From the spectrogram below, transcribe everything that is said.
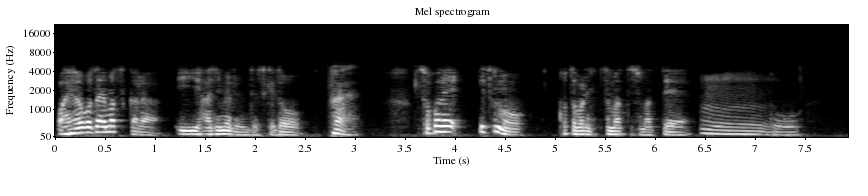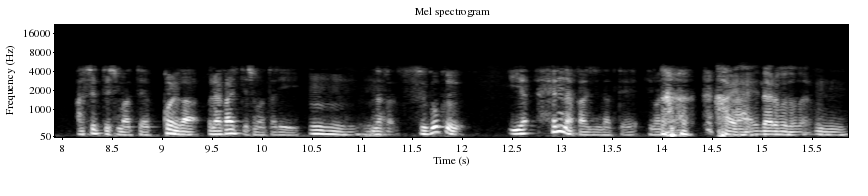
おはようございますから言い始めるんですけど、はい。そこでいつも言葉に詰まってしまって、うん。こう、焦ってしまって声が裏返ってしまったり、うん。なんかすごくいや、変な感じになっていました。はいはい。なるほど、なるほど。うん。うん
